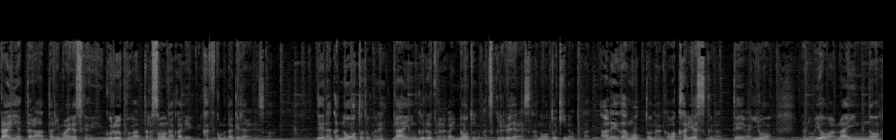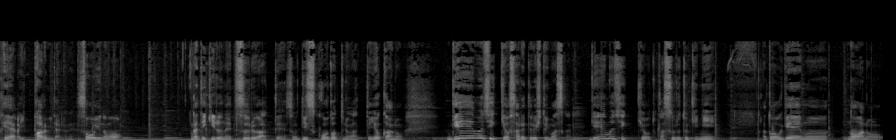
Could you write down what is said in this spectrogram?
LINE やったら当たり前ですけどグループがあったらその中で書き込むだけじゃないですか。でなんかノートとかね LINE グループの中にノートとか作れるじゃないですか。ノート機能とかあれがもっとなんか分かりやすくなって色あの要は LINE の部屋がいっぱいあるみたいなねそういうのをができるねツールがあってその Discord っていうのがあってよくあのゲーム実況されてる人いますかね。ゲーム実況とかするときにあとゲームのあの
